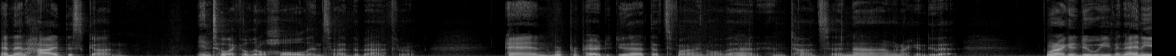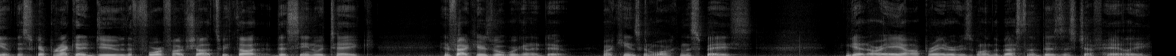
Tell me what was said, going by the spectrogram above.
and then hide this gun into like a little hole inside the bathroom. And we're prepared to do that. That's fine, all that. And Todd said, nah, we're not going to do that. We're not going to do even any of the script. We're not going to do the four or five shots we thought this scene would take. In fact, here's what we're going to do Joaquin's going to walk in the space, get our A operator, who's one of the best in the business, Jeff Haley.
